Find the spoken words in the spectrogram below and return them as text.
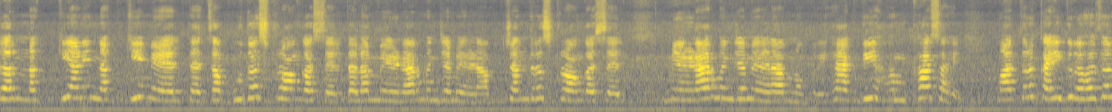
तर नक्की आणि नक्की मिळेल. त्याचा बुध स्ट्रॉंग असेल त्याला मिळणार म्हणजे मिळणार. चंद्र स्ट्रॉंग असेल मिळणार म्हणजे मिळणार नोकरी. हे अगदी हमखास आहे. मात्र काही ग्रह जर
